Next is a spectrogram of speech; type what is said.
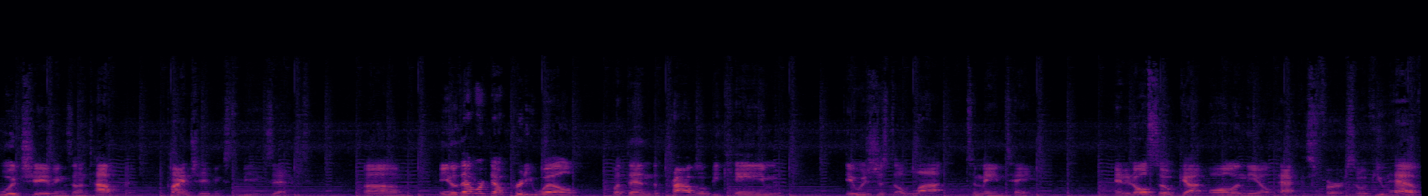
wood shavings on top of it, pine shavings to be exact. Um, you know, that worked out pretty well, but then the problem became it was just a lot to maintain and it also got all in the alpaca's fur. So if you have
